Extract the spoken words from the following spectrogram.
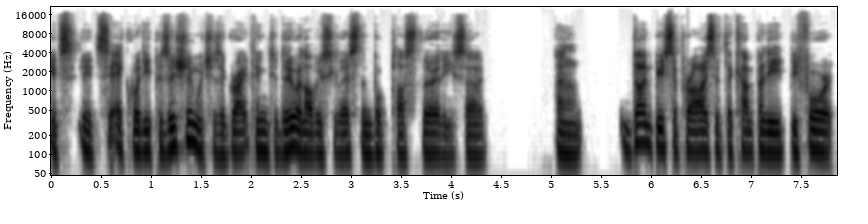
its, its equity position, which is a great thing to do, and obviously less than book plus 30. So, um, don't be surprised if the company before it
